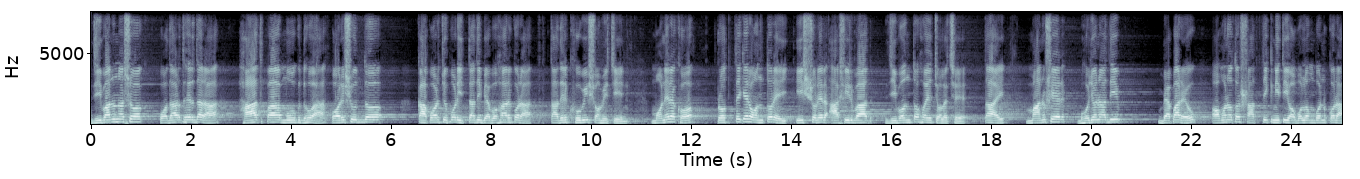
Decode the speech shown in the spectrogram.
জীবাণুনাশক পদার্থের দ্বারা হাত, পা, মুখ, ধোয়া, পরিশুদ্ধ কাপড়, চোপড় ইত্যাদি ব্যবহার করা তাদের খুবই সমীচীন। মনে রেখো প্রত্যেকের অন্তরেই ঈশ্বরের আশীর্বাদ জীবন্ত হয়ে চলেছে। তাই মানুষের ভোজনাদি ব্যাপারেও অমনত সাত্ত্বিক নীতি অবলম্বন করা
